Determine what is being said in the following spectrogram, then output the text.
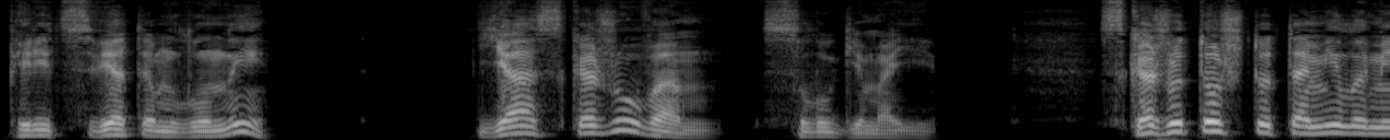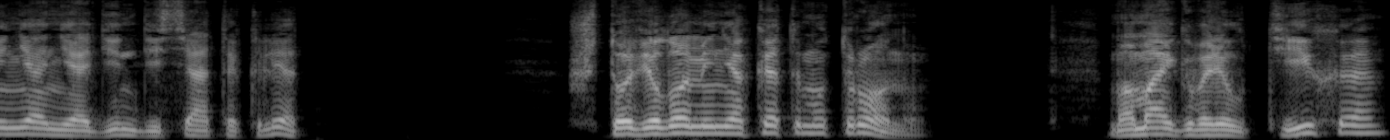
перед светом луны, я скажу вам, слуги мои, скажу то, что томило меня не один десяток лет, что вело меня к этому трону. Мамай говорил тихо,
